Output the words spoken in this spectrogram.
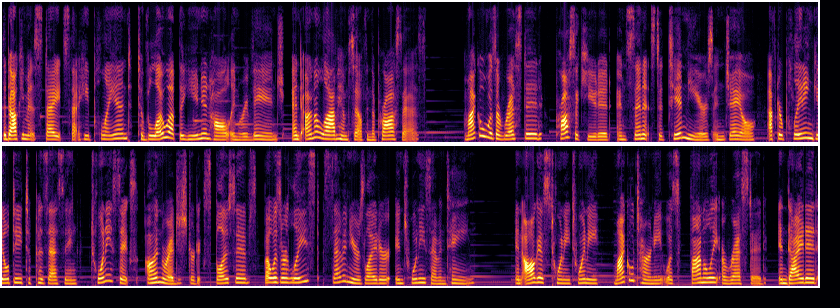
The document states that he planned to blow up the Union Hall in revenge and unalive himself in the process. Michael was arrested, prosecuted, and sentenced to 10 years in jail after pleading guilty to possessing 26 unregistered explosives, but was released seven years later in 2017. In August 2020, Michael Turney was finally arrested, indicted,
